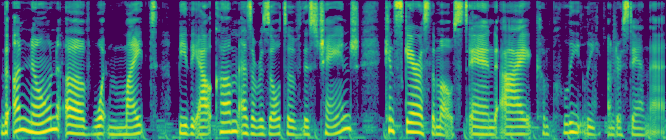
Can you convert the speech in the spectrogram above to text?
the unknown of what might be the outcome as a result of this change can scare us the most, and I completely understand that.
